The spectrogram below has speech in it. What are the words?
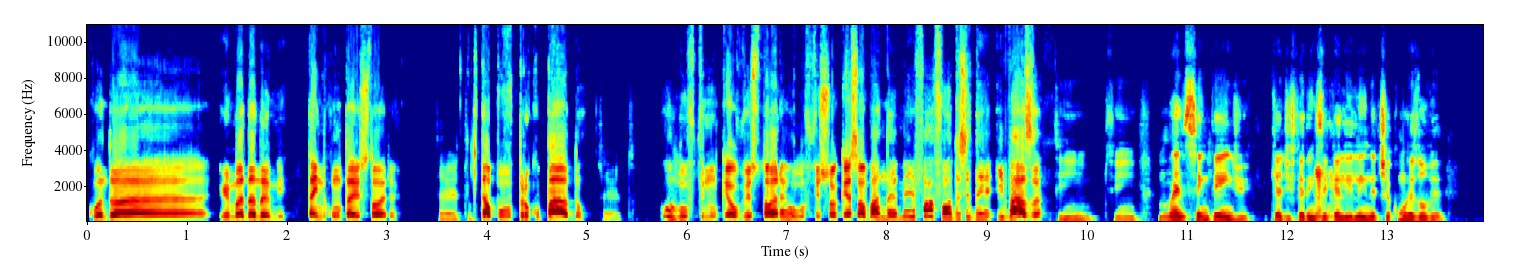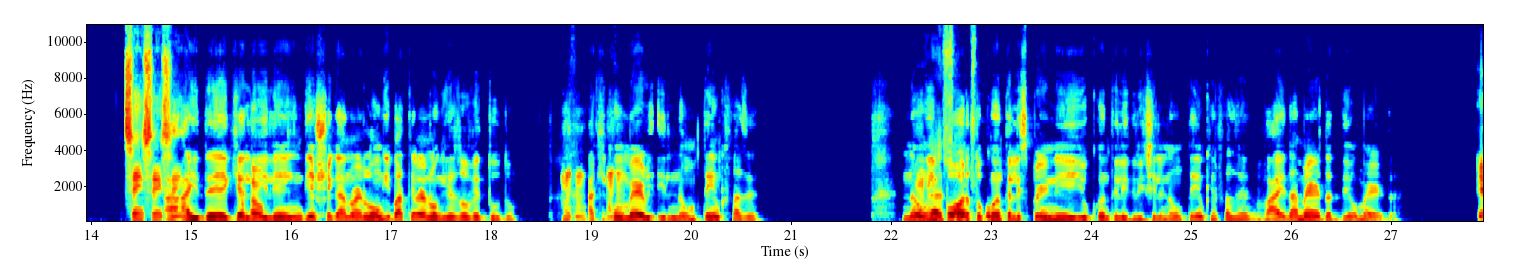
quando a irmã da Nami tá indo contar a história, Certo, que tá o povo preocupado, certo. O Luffy não quer ouvir a história, o Luffy só quer salvar a Nami, ele fala, foda-se e vaza. Sim, sim. Mas você entende que a diferença é que ali ele ainda tinha como resolver. Sim, sim, sim. A, a ideia é que ali Total. ele ainda ia chegar no Arlong e bater no Arlong e resolver tudo. Uhum, Aqui com o Mary, ele não tem o que fazer. Não É só, importa tipo- o quanto ele esperneie, o quanto ele grite, ele não tem o que fazer. Vai dar merda, deu merda. E,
